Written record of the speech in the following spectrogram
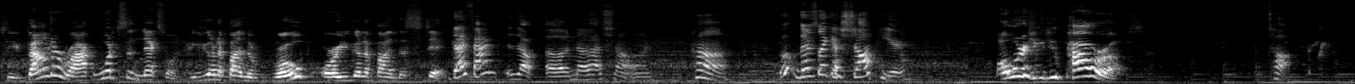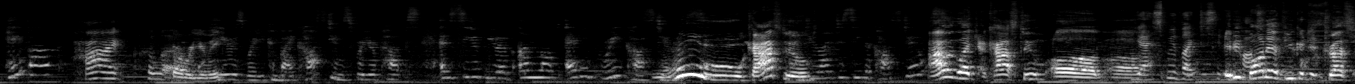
So you found a rock. What's the next one? Are you going to find the rope or are you going to find the stick? Did I find? No, uh, no, that's not one. Huh? Ooh, there's like a shop here. I wonder if you can do power ups. Talk. Hey, pup. Hi, Hello. Farmer Yumi. Here's where you can buy costumes for your pups and see if you have unlocked any free costumes. Woo, Would you like to see the costumes? I would like a costume of. Uh, Yes, we'd like to see. The It'd be fun if you could dress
